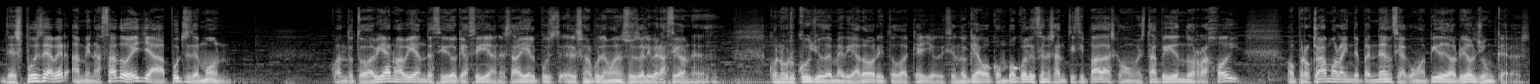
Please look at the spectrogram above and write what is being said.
después de haber amenazado ella a Puigdemont, cuando todavía no habían decidido qué hacían. Estaba ahí el, señor Puigdemont en sus deliberaciones, con Urcullo de mediador y todo aquello, diciendo ¿qué hago? ¿Convoco elecciones anticipadas como me está pidiendo Rajoy? ¿O proclamo la independencia como me pide Oriol Junqueras?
